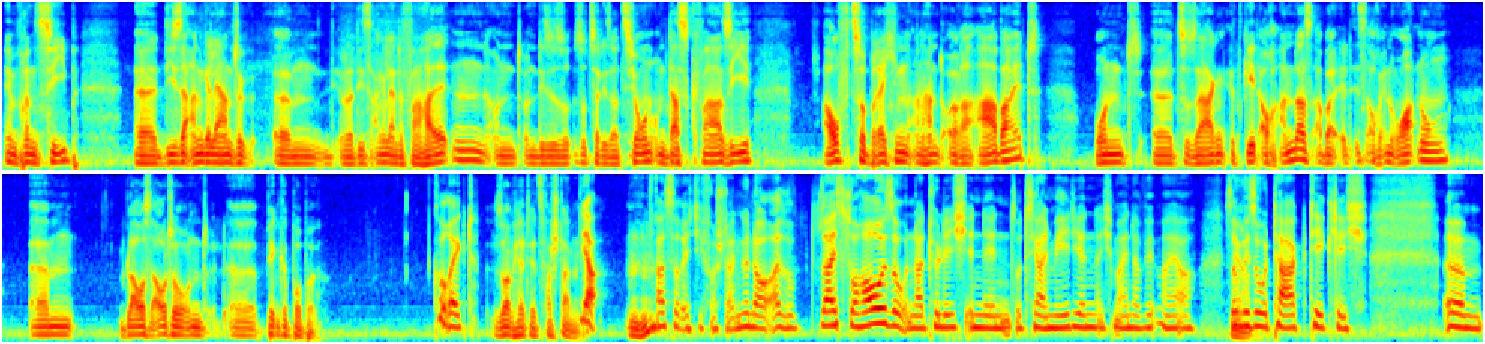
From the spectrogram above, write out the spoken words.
im Prinzip äh, diese angelernte ähm, oder dieses angelernte Verhalten und, und diese so Sozialisation, um das quasi aufzubrechen anhand eurer Arbeit und äh, zu sagen, es geht auch anders, aber es ist auch in Ordnung, ähm, blaues Auto und äh, pinke Puppe. Korrekt. So habe ich das jetzt verstanden. Ja, Mhm. Hast du richtig verstanden, genau. Also sei es zu Hause und natürlich in den sozialen Medien. Ich meine, da wird man ja sowieso tagtäglich, ähm,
